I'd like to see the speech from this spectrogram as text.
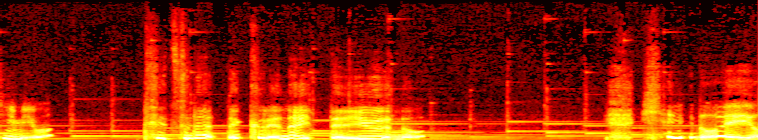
君は手伝ってくれないって言うの。ひどいよ。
